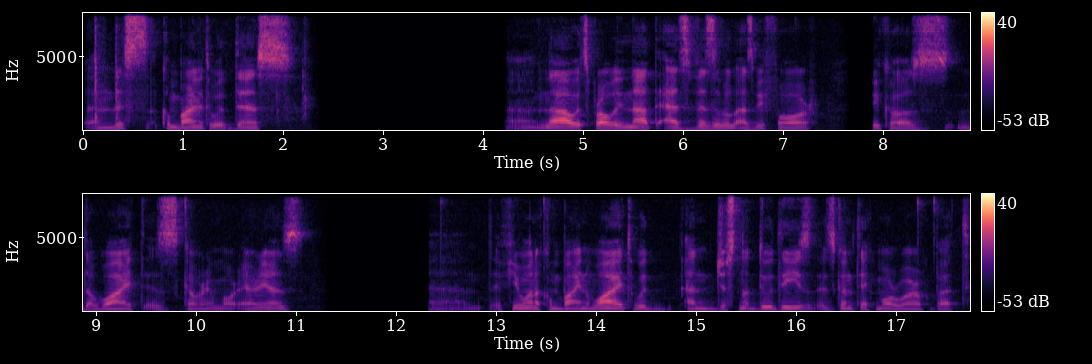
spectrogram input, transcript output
and this combine it with this. Uh, now it's probably not as visible as before because the white is covering more areas and if you want to combine white with and just not do these it's going to take more work but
